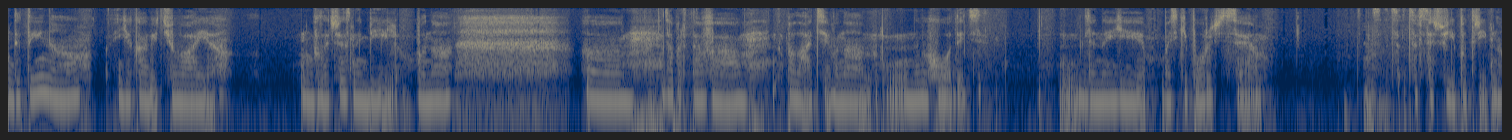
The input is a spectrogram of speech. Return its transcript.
дитина, яка відчуває ну, величезний біль, вона е, заперта в палаті, вона не виходить. Для неї батьки поруч це, це, це все, що їй потрібно.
